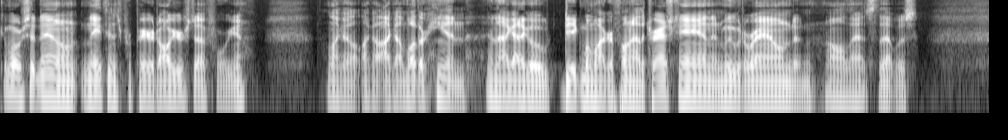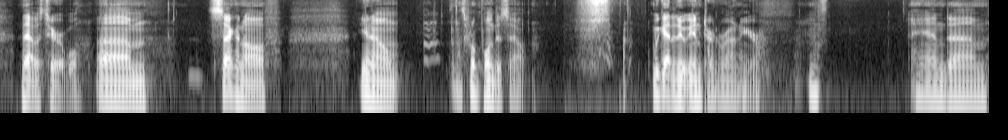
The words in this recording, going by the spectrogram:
Come over, sit down. Nathan's prepared all your stuff for you, like a like a like a mother hen, and I got to go dig my microphone out of the trash can and move it around and all that. So that was that was terrible. Um, second off, you know, I just want to point this out. We got a new intern around here, and um,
